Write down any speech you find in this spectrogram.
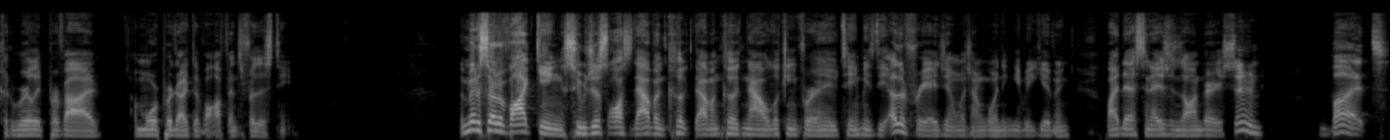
could really provide a more productive offense for this team. The Minnesota Vikings, who just lost Dalvin Cook. Dalvin Cook now looking for a new team. He's the other free agent, which I'm going to be giving my destinations on very soon. But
